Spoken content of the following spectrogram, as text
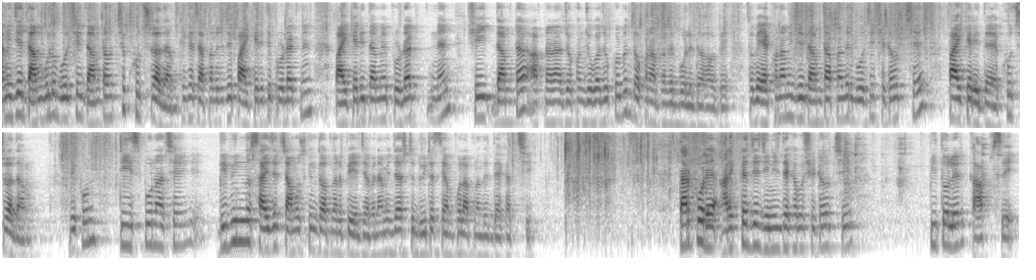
আমি যে দামগুলো বলছি দামটা হচ্ছে খুচরা দাম, ঠিক আছে? আপনারা যদি পাইকারিতে প্রোডাক্ট নেন, পাইকারি দামে প্রোডাক্ট নেন, সেই দামটা আপনারা যখন যোগাযোগ করবেন, তখন আপনাদের বলে দেওয়া হবে। তবে এখন আমি যে দামটা আপনাদের বলছি, সেটা হচ্ছে পাইকারি খুচরা দাম। দেখুন টি স্পুন আছে, বিভিন্ন সাইজের চামচ কিন্তু আপনারা পেয়ে যাবেন। আমি জাস্ট দুইটা স্যাম্পল আপনাদের দেখাচ্ছি। তারপরে আরেকটা যে জিনিস দেখাবো, সেটা হচ্ছে পিতলের কাপ সেট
